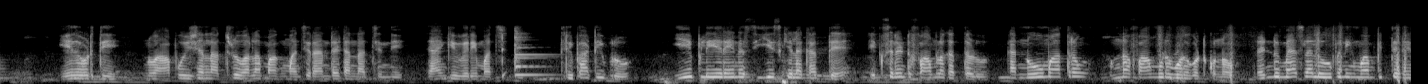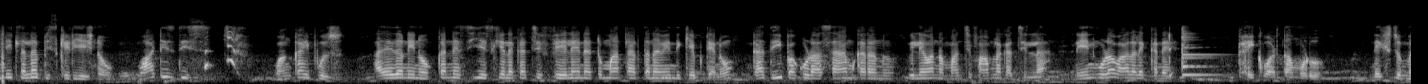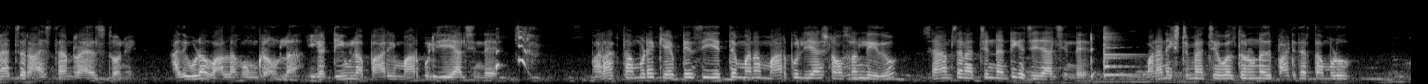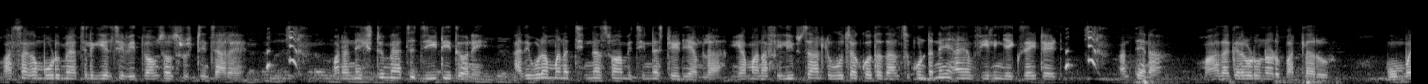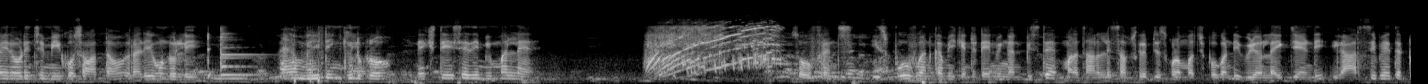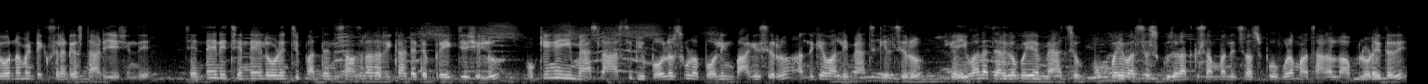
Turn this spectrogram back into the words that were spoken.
ఏదోడితే నువ్వు ఆ పొజిషన్లో వచ్చడం వల్ల మాకు మంచి రన్ రేట్ అని నచ్చింది. Thank you very much. Tripathi bro A player అయినా సిఎస్కేలా వస్తే ఎక్సలెంట్ ఫామ్లో కత్తాడు. కానీ నువ్వు మాత్రం ఉన్న ఫామ్ కూడా కూడగొట్టుకున్నావు రెండు మ్యాచ్లలో ఓపెనింగ్ పంపిస్తే రెండిట్లలో బిస్కెట్ చేసినావు. వాట్ ఈస్ దిస్ వంకాయ పుల్స్. అదేదో నేను ఒక్కనే సిఎస్కేలకు వచ్చి ఫెయిల్ అయినట్టు మాట్లాడుతున్నావేంది కెప్టెన్గా దీప కూడా శామ్ కరణ్ వీళ్ళేమన్నా మంచి ఫామ్లోకి వచ్చిల్లా? నేను కూడా వాళ్ళ లెక్కనే. గైక్వాడ్ తమ్ముడు. నెక్స్ట్ మ్యాచ్ రాజస్థాన్ రాయల్స్తోని అది కూడా వాళ్ళ హోమ్ గ్రౌండ్లా ఇక టీంలో భారీ మార్పులు చేయాల్సిందే. పరాగ్ తమ్ముడే కెప్టెన్సీ ఎత్తే మనం మార్పులు చేయాల్సిన అవసరం లేదు. శాంసన్ వచ్చిండంటే ఇక చేయాల్సిందే. మన నెక్స్ట్ మ్యాచ్ ఎవరితో ఉన్నది పాటిదర్ తమ్ముడు. వరుసగా మూడు మ్యాచ్లు గెలిచి విధ్వంసం సృష్టించాలి. మన నెక్స్ట్ మ్యాచ్ జీటీతోనే. అది కూడా మన చిన్న స్వామి చిన్న స్టేడియంలో. ఇక మన ఫిలిప్స్ సాల్ట్ ఊచకోత దాల్చుకుంటేనే ఐఎమ్ ఫీలింగ్ ఎగ్జైటెడ్ అంతేనా? మా దగ్గర కూడా ఉన్నాడు బట్లరు. ముంబై ఓడించి మీకోసం వస్తాం రెడీగా ఉండుల్లి I'm waiting kill bro. Next వేసేది మిమ్మల్నే. సో ఫ్రెండ్స్ ఈ స్పూఫ్ కనుక మీకు ఎంటర్టైన్మెంట్ అనిపిస్తే మన ఛానల్ని సబ్స్క్రైబ్ చేసుకోవడం మర్చిపోకండి. వీడియోని లైక్ చేయండి. ఇక ఆర్సీబీ అయితే టోర్నమెంట్ ఎక్సలెంట్గా స్టార్ట్ చేసింది. చెన్నైని చెన్నైలో ఓడించి పద్దెనిమిది సంవత్సరాల రికార్డ్ అయితే బ్రేక్ చేసిళ్ళు. ముఖ్యంగా ఈ మ్యాచ్లో ఆర్సీబీ బౌలర్స్ కూడా బౌలింగ్ బాగేసారు అందుకే వాళ్ళు ఈ మ్యాచ్ గెలిచారు ఇక ఇవాళ జరగబోయే మ్యాచ్ ముంబై వర్సెస్ గుజరాత్కి సంబంధించిన స్పూఫ్ కూడా మన ఛానల్లో అప్లోడ్ అవుతుంది.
